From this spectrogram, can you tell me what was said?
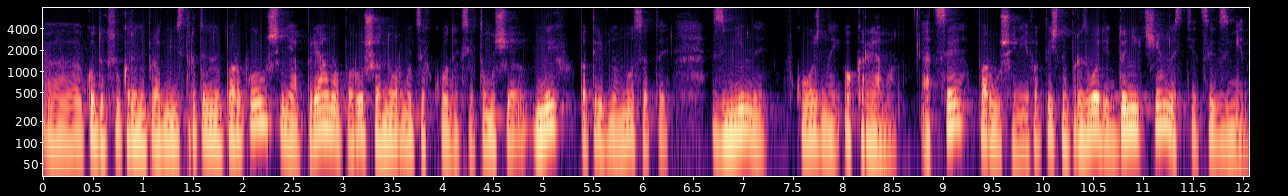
е, Кодексу України про адміністративне правопорушення прямо порушує норми цих кодексів, тому що в них потрібно вносити зміни в кожний окремо. А це порушення і фактично призводить до нікчемності цих змін.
